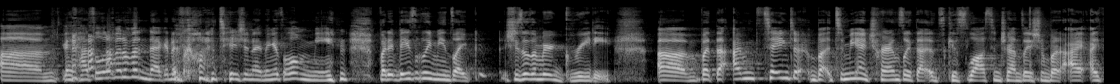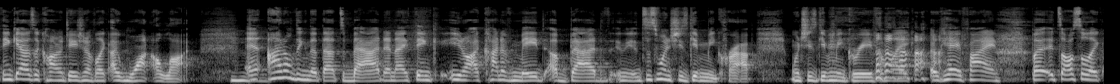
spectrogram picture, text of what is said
Um, it has a little bit of a negative connotation. I think it's a little mean, but it basically means like she says I'm very greedy. Um, but the, I'm saying to, but to me, I translate that it gets lost in translation. But I, I think it has a connotation of like I want a lot, and I don't think that that's bad. And I think you know I kind of made a bad. This is when she's giving me crap, when she's giving me grief. I'm like, okay, fine. But it's also like,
